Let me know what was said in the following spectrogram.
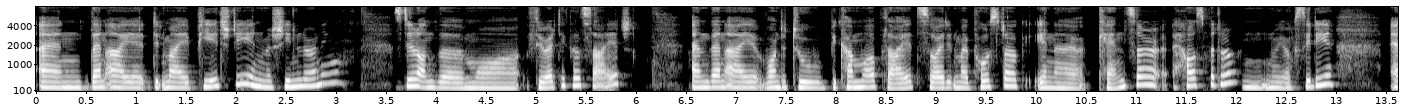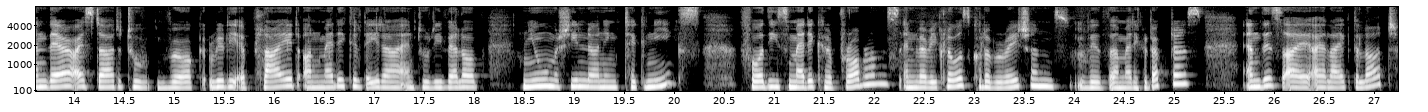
And then I did my PhD in machine learning, still on the more theoretical side. And then I wanted to become more applied. So I did my postdoc in a cancer hospital in New York City. And there I started to work really applied on medical data and to develop new machine learning techniques for these medical problems in very close collaborations with uh, medical doctors. And this I, I liked a lot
